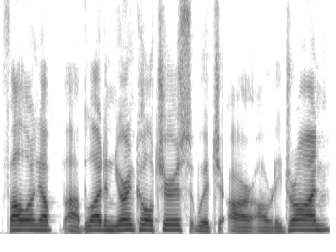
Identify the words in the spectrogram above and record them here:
following up uh, blood and urine cultures, which are already drawn.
